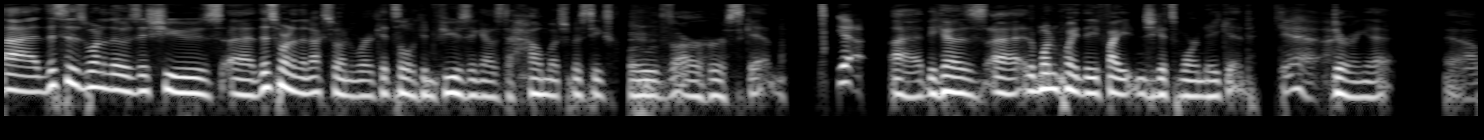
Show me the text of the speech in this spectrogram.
Uh, this is one of those issues. Uh, this one and the next one where it gets a little confusing as to how much Mystique's clothes are her skin. Yeah. Uh, because uh, at one point they fight and she gets more naked Yeah. during it. Yeah. Uh,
